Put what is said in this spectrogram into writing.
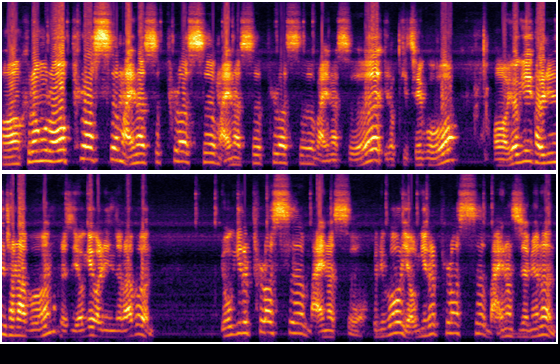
어, 그러므로 플러스, 마이너스, 플러스, 마이너스, 플러스, 마이너스, 이렇게 재고, 어, 여기에 걸리는 전압은, 그래서 여기에 걸리는 전압은, 여기를 플러스, 마이너스, 그리고 여기를 플러스, 마이너스 재면은,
